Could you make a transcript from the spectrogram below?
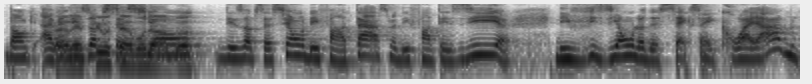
donc, avait des obsessions, des obsessions, des fantasmes, des fantaisies, euh, des visions là, de sexe incroyables,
